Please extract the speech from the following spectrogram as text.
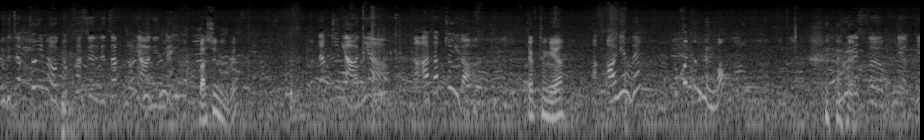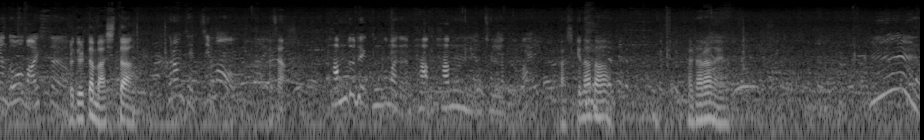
여기 짭퉁이면 어떡하지? 근데 짭퉁이 아닌데? 맛있는데? 짭퉁이 아니야. 아, 아 짭퉁이다. 짝퉁이야? 아, 아닌데? 똑같은 배인가? 모르겠어요. 그냥 그냥 너무 맛있어요. 그래도 일단 맛있다. 그럼 됐지 뭐. 가자. 밤도 되게 궁금하잖아. 밤, 밤 젤라또가. 맛있긴 하다. 달달하네. 음,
